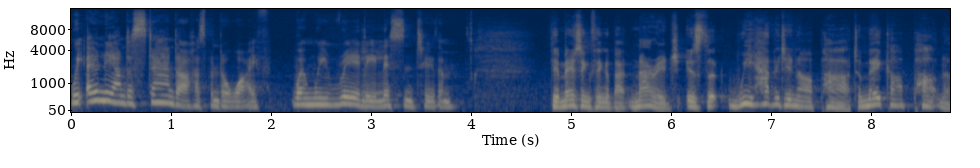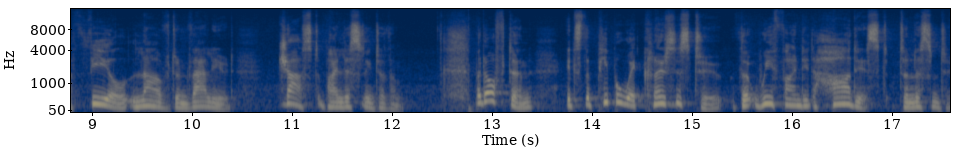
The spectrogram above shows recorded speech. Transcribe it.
We only understand our husband or wife when we really listen to them. The amazing thing about marriage is that we have it in our power to make our partner feel loved and valued just by listening to them. But often, it's the people we're closest to that we find it hardest to listen to.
